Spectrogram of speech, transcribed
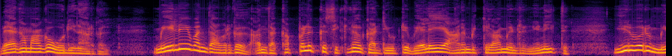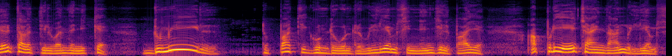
வேகமாக ஓடினார்கள். மேலே வந்த அவர்கள் அந்த கப்பலுக்கு சிக்னல் காட்டிவிட்டு வேலையை ஆரம்பிக்கலாம் என்று நினைத்து இருவரும் மேல்தளத்தில் வந்து நிற்க டுமீல்! துப்பாக்கி குண்டு ஒன்று வில்லியம்ஸின் நெஞ்சில் பாய அப்படியே சாய்ந்தான் வில்லியம்ஸ்.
